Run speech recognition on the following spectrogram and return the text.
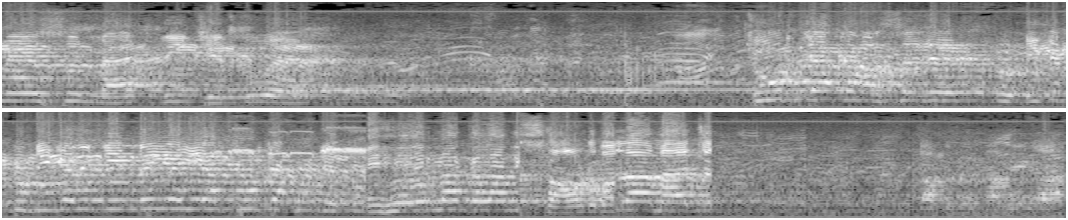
ਟੀਮ ਇਸ ਮੈਚ ਦੀ ਜੇਤੂ ਹੈ। ਚੂੜ ਚੱਕ ਵਰਸਜ ਟੁੱਡੀ ਕਿ ਟੁੱਡੀ ਦੀ ਟੀਮ ਨਹੀਂ ਆਈ ਯਾਰ ਚੂੜ ਚੱਕ ਨੂੰ ਜਿੱਤ ਮਹਿਰ ਨਾ ਕਲਾ ਸਾਊਂਡ ਵਾਲਾ ਮੈਚ। ਕਲੱਬ ਦਿਖਾਵੇਗਾ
